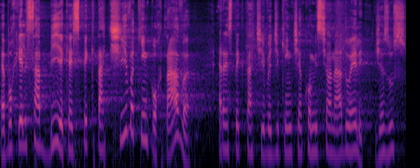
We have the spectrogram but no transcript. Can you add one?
É porque ele sabia que a expectativa que importava era a expectativa de quem tinha comissionado ele, Jesus.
